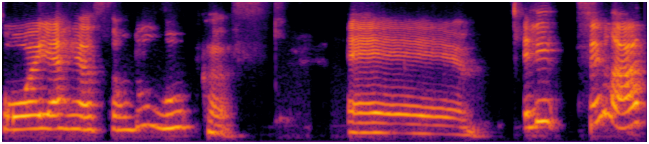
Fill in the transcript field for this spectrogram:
foi a reação do Lucas. É, Ele, sei lá,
